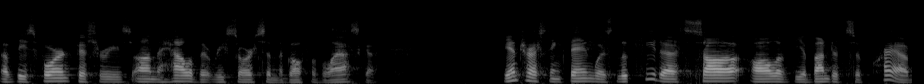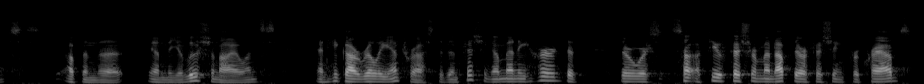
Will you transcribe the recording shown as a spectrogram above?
of these foreign fisheries on the halibut resource in the Gulf of Alaska. The interesting thing was Luketa saw all of the abundance of crabs up in the in the Aleutian Islands, and he got really interested in fishing them. And he heard that there were a few fishermen up there fishing for crabs,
